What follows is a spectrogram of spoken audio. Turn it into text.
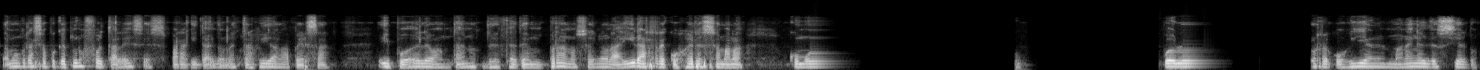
Damos gracias porque tú nos fortaleces para quitar de nuestras vidas la pesa y poder levantarnos desde temprano, Señor, a ir a recoger esa maná como el pueblo recogía el maná en el desierto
